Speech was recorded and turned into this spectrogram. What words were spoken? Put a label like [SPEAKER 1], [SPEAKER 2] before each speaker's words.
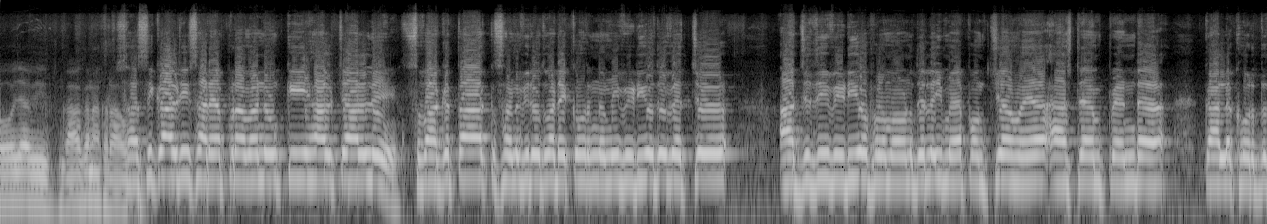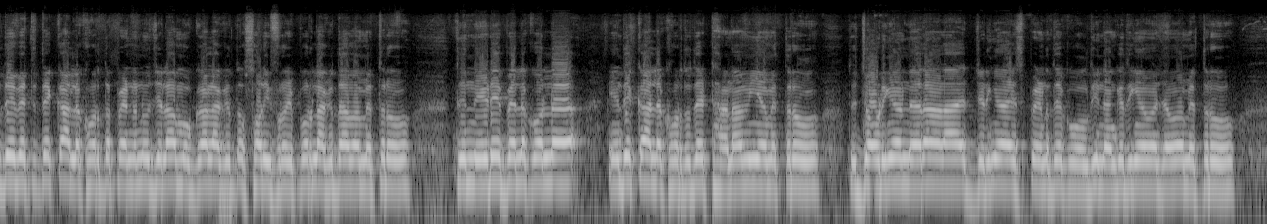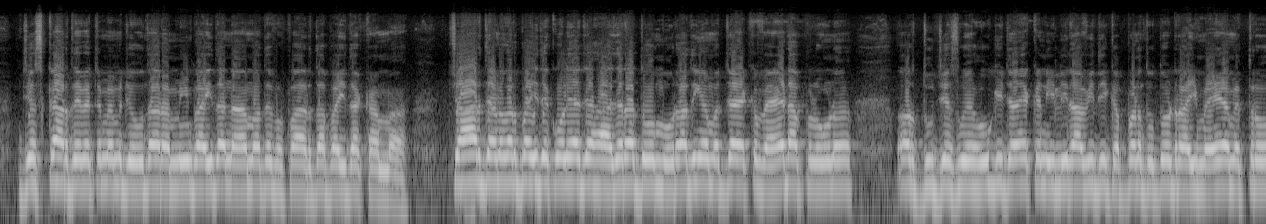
[SPEAKER 1] ਹੋ ਜਾ ਵੀ ਗਾਹਕ ਨਾ ਖਰਾਬ
[SPEAKER 2] ਸਤਿ ਸ਼੍ਰੀ ਅਕਾਲ ਜੀ ਸਾਰਿਆਂ ਭਰਾਵਾਂ ਨੂੰ, ਕੀ ਹਾਲ ਚਾਲ ਨੇ? ਸਵਾਗਤ ਆ ਕਿਸਾਨ ਵੀਰੋ ਤੁਹਾਡੇ ਇੱਕ ਹੋਰ ਨਵੀਂ ਵੀਡੀਓ ਦੇ ਵਿੱਚ। ਅੱਜ ਦੀ ਵੀਡੀਓ ਫਿਲਮਾਉਣ ਦੇ ਲਈ ਮੈਂ ਪਹੁੰਚਿਆ ਹੋਇਆ ਇਸ ਟਾਈਮ ਪਿੰਡ ਕੱਲ ਖੁਰਦ ਦੇ ਵਿੱਚ ਤੇ ਕੱਲ ਖੁਰਦ ਪਿੰਡ ਨੂੰ ਜ਼ਿਲ੍ਹਾ ਮੋਗਾ ਲੱਗਦਾ ਸੌਰੀ ਫਿਰੋਜ਼ਪੁਰ ਲੱਗਦਾ ਵਾ ਮਿੱਤਰੋ। ਤੇ ਨੇੜੇ ਬਿਲਕੁਲ ਇਹਦੇ ਕੱਲ ਖੁਰਦ ਦੇ ਠਾਣਾ ਵੀ ਆ ਮਿੱਤਰੋ। ਤੇ ਜੌੜੀਆਂ ਨਹਿਰਾਂ ਵਾਲਾ ਜਿਹੜੀਆਂ ਇਸ ਪਿੰਡ ਦੇ ਕੋਲ ਦੀ ਲੰਘਦੀਆਂ ਵਾ ਜਮਾਂ ਮਿੱਤਰੋ। ਜਿਸ ਘਰ ਦੇ ਵਿੱਚ ਮੈਂ ਮੌਜੂਦ ਆ ਰੰਮੀ ਬਾਈ ਦਾ ਨਾਮ ਆ ਤੇ ਵਪਾਰ ਦਾ ਬਾਈ ਦਾ ਕੰਮ ਆ। ਚਾਰ ਜਾਨਵਰ ਬਾਈ ਦੇ ਕੋਲੇ ਅੱਜ ਹਾਜ਼ਰ ਆ ਦੋ ਮੋਰਾ ਦੀਆਂ ਮੱਝਾਂ ਇੱਕ ਵੈੜ ਆ ਪਲੂਣ ਔਰ ਦੂਜੇ ਸੂਏ ਹੋਊਗੀ ਜਾਂ ਇੱਕ ਨੀਲੀ ਰਾਵੀ ਦੀ ਗੱਬਣ ਦੁੱਧੋ ਡਰਾਈ ਮੈਂ ਆ ਮਿੱਤਰੋ।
